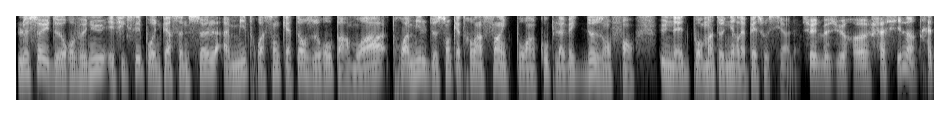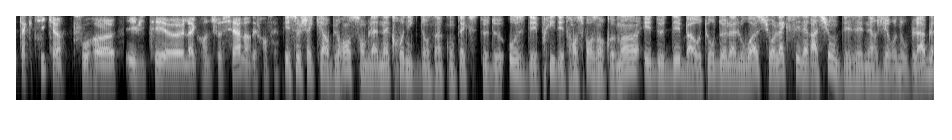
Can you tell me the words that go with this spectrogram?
Le seuil de revenu est fixé pour une personne seule à 1314 euros par mois, 3285 pour un couple avec deux enfants une aide pour maintenir la paix sociale. C'est une mesure euh, facile, très tactique pour euh, éviter euh, la grande sociale des Français. Et ce chèque carburant semble anachronique dans un contexte de hausse des prix des transports en commun et de débat autour de la loi sur l'accélération des énergies renouvelables,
